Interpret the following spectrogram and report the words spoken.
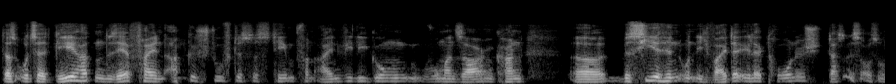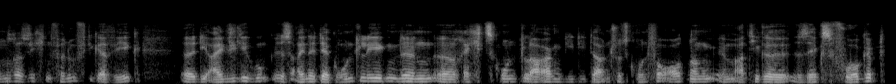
Das OZG hat ein sehr fein abgestuftes System von Einwilligungen, wo man sagen kann, äh, bis hierhin und nicht weiter elektronisch. Das ist aus unserer Sicht ein vernünftiger Weg. Äh, die Einwilligung ist eine der grundlegenden äh, Rechtsgrundlagen, die die Datenschutzgrundverordnung im Artikel 6 vorgibt.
